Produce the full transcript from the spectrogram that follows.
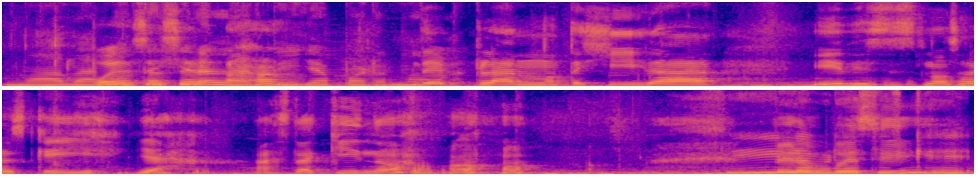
nada, puedes no te hacer la ardilla para nada. de plan no te gira y dices, no sabes qué, ya, hasta aquí, ¿no? sí, Pero la verdad pues, es que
